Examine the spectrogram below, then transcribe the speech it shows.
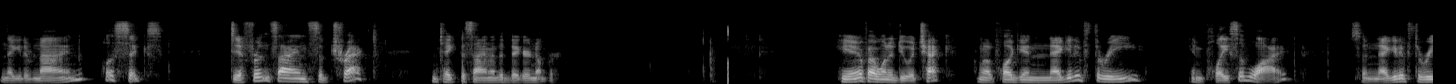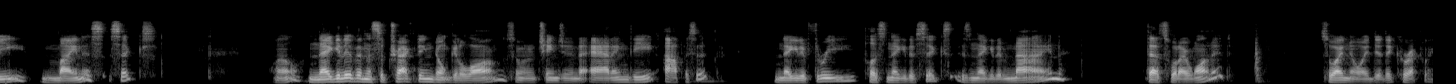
Negative 9 plus 6. Different signs subtract and take the sign of the bigger number. Here, if I want to do a check, I'm going to plug in negative 3 in place of y. So negative 3 minus 6. Well, negative and the subtracting don't get along, so I'm going to change it into adding the opposite. Negative 3 plus negative 6 is negative 9. That's what I wanted, so I know I did it correctly.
